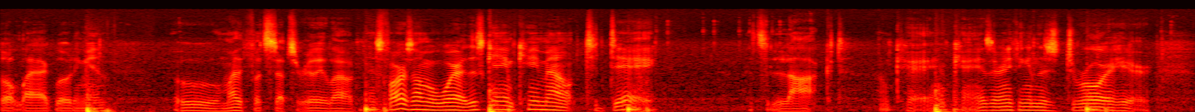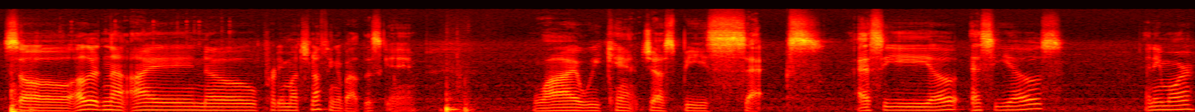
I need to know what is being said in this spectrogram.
the lag loading in. Ooh, my footsteps are really loud. As far as I'm aware, this game came out today. It's locked. Okay, okay. Is there anything in this drawer here? So, other than that, I know pretty much nothing about this game. Why we can't just be sex. SEO SEOs anymore?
